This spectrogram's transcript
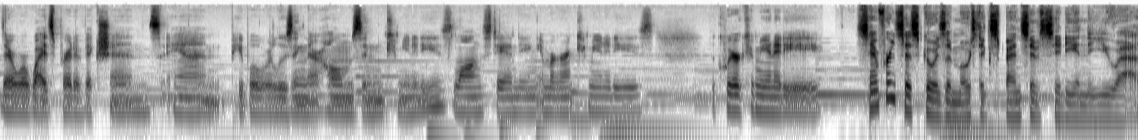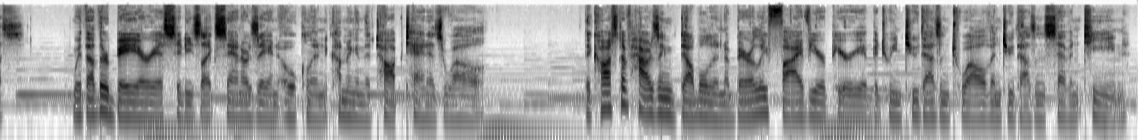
there were widespread evictions and people were losing their homes in communities, long standing immigrant communities, the queer community. San Francisco is the most expensive city in the US, with other Bay Area cities like San Jose and Oakland coming in the top 10 as well. The cost of housing doubled in a barely five year period between 2012 and 2017.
